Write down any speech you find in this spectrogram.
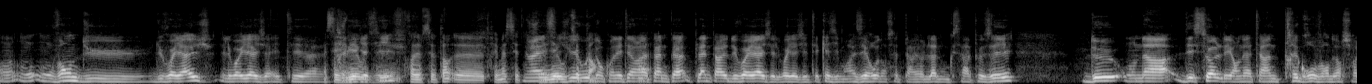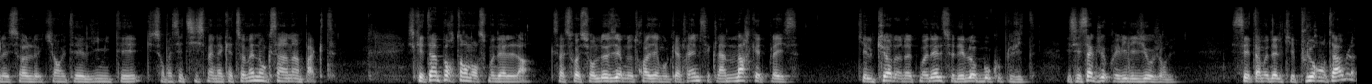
on, on- on vend du, du voyage, et le voyage a été euh, Ah, très juillet, négatif. troisième septembre, euh, trimestre, c'est Ouais, juillet, juillet, août, donc on était dans Ouais. la pleine, pleine période du voyage et le voyage était quasiment à zéro dans cette période-là, donc ça a pesé. Deux, on a des soldes et on a été un très gros vendeur sur les soldes qui ont été limités, qui sont passés de six semaines à quatre semaines, donc ça a un impact. Ce qui est important dans ce modèle-là, que ça soit sur le deuxième, le troisième ou le quatrième, c'est que la marketplace, qui est le cœur de notre modèle, se développe beaucoup plus vite. Et c'est ça que je privilégie aujourd'hui. C'est un modèle qui est plus rentable,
